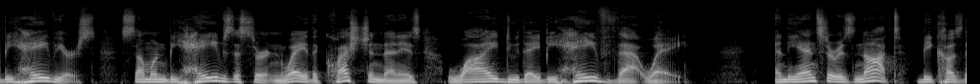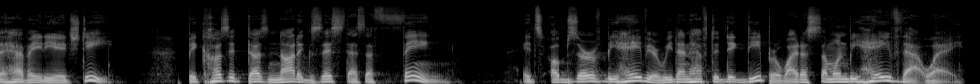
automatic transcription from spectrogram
behaviors. Someone behaves a certain way. The question then is, why do they behave that way? And the answer is not because they have ADHD, because it does not exist as a thing. It's observed behavior. We then have to dig deeper. Why does someone behave that way?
